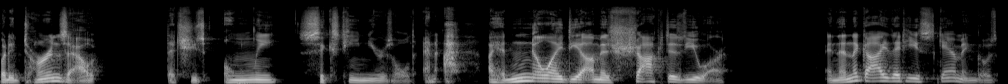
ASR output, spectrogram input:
But it turns out that she's only 16 years old. And I, I had no idea. I'm as shocked as you are. And then the guy that he's scamming goes,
